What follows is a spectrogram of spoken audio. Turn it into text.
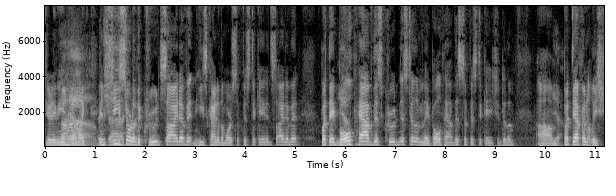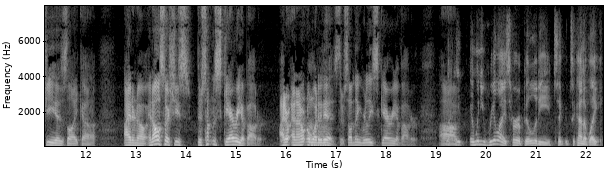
Do you know what I mean? and Uh-huh. like, and she's sort of the crude side of it, and he's kind of the more sophisticated side of it. But they both have this crudeness to them, and they both have this sophistication to them. Um, Yeah. But definitely, she is like, uh, I don't know, and also she's there's something scary about her. I don't, and I don't know what it Uh-huh. is. There's something really scary about her. Um, and when you realize her ability to to kind of like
